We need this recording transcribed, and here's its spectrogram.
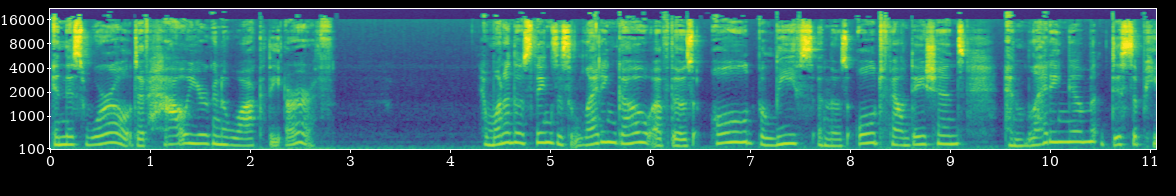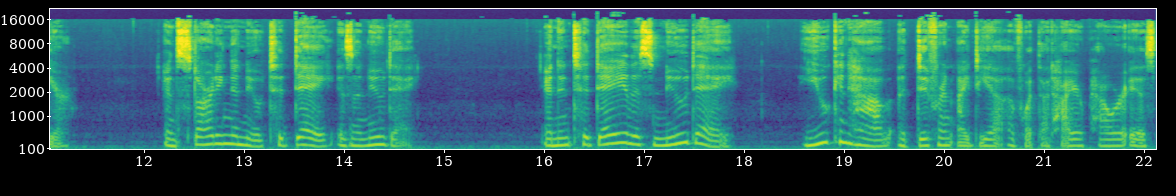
in this world of how you're going to walk the earth. And one of those things is letting go of those old beliefs and those old foundations and letting them disappear and starting anew. Today is a new day. And in today, this new day, you can have a different idea of what that higher power is.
